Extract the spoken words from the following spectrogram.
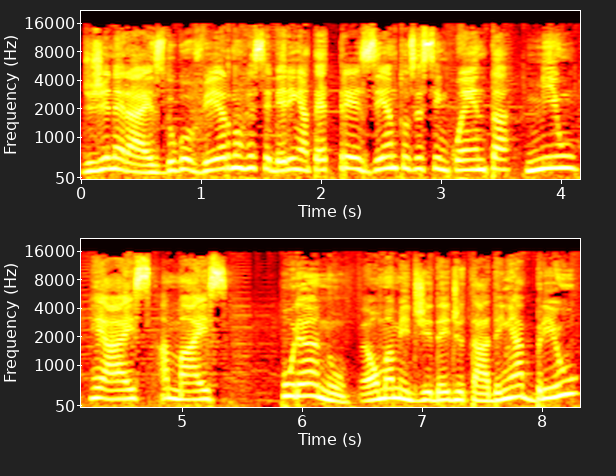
de generais do governo receberem até 350 mil reais a mais por ano. É uma medida editada em abril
